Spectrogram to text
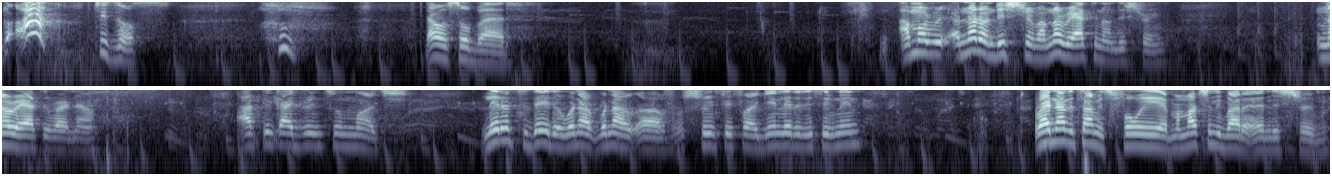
Go ah! Jesus. Whew. That was so bad. I'm, a I'm not on this stream. I'm not reacting on this stream. not reacting right now. I think I drink too much. Later today, though, when I when I uh, stream FIFA again later this evening. Right now the time is 4 a.m. I'm actually about to end this stream.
